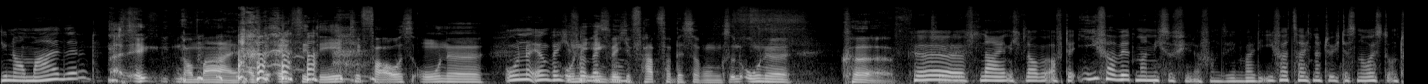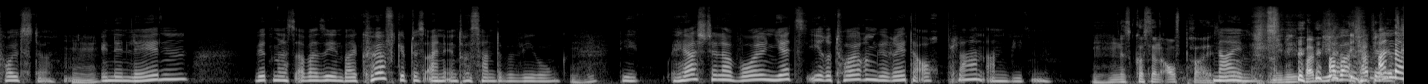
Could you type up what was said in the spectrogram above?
Die normal sind, Äh, normal, also LCD-TVs ohne, ohne irgendwelche ohne irgendwelche Farbverbesserungs- und ohne Curve. Curve, nein, ich glaube, auf der IFA wird man nicht so viel davon sehen, weil die IFA zeigt natürlich das Neueste und Tollste. Mhm. In den Läden wird man es aber sehen. Bei Curve gibt es eine interessante Bewegung. Mhm. Die Hersteller wollen jetzt ihre teuren Geräte auch plan anbieten. Mhm, Das kostet einen Aufpreis. Nein. Nee, nee, bei mir, Aber ich habe ja jetzt andersrum,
